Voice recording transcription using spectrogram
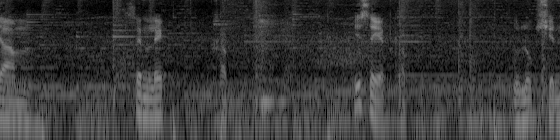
ยำ ส้นเล็กครับ พิเศษครับ ดูลูกชิ้น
